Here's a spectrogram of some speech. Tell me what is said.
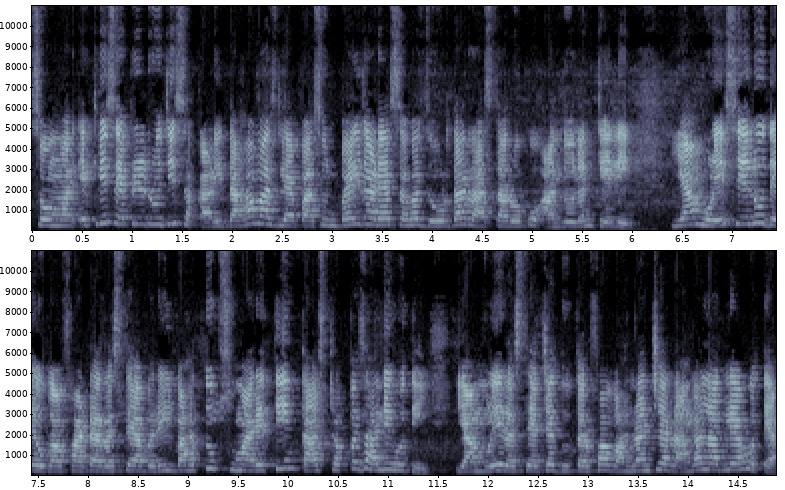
सोमवार एकवीस एप्रिल रोजी सकाळी दहा वाजल्यापासून बैलगाड्यासह जोरदार रास्ता रोको आंदोलन केले. यामुळे सेलू देवगाव फाटा रस्त्यावरील वाहतूक सुमारे तीन तास ठप्प झाली होती. यामुळे रस्त्याच्या दुतर्फा वाहनांच्या रांगा लागल्या होत्या.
